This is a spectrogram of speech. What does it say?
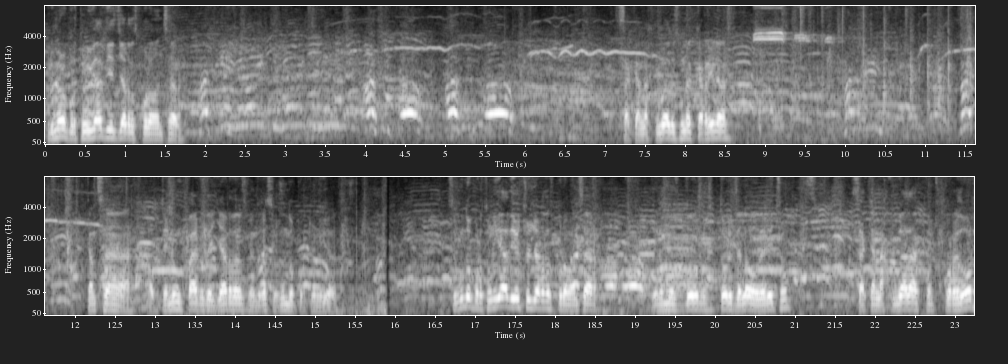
Primera oportunidad, 10 yardas por avanzar. Sacan la jugada, es una carrera. Alcanza a obtener un par de yardas, vendrá segunda oportunidad. Segunda oportunidad de 8 yardas por avanzar. Tenemos dos receptores del lado derecho. Sacan la jugada con su corredor.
